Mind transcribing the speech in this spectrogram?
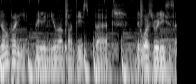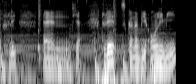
nobody really knew about this, but it was releases actually. And yeah, today it's gonna be only me.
